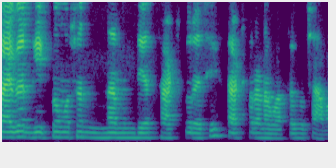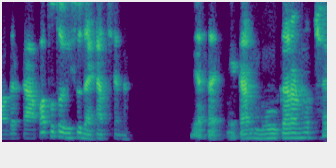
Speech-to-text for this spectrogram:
ফাইবার গিগ প্রমোশন নাম দিয়ে সার্চ করেছি। সার্চ করার নাম মাত্র হচ্ছে আমাদেরকে আপাতত কিছু দেখাচ্ছে না। ঠিক আছে? এটার মূল কারণ হচ্ছে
